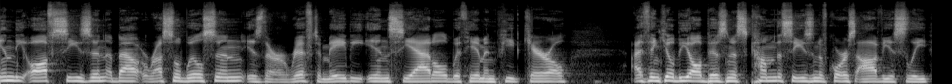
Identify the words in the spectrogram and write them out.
in the offseason about Russell Wilson. Is there a rift maybe in Seattle with him and Pete Carroll? I think he'll be all business come the season, of course, obviously.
